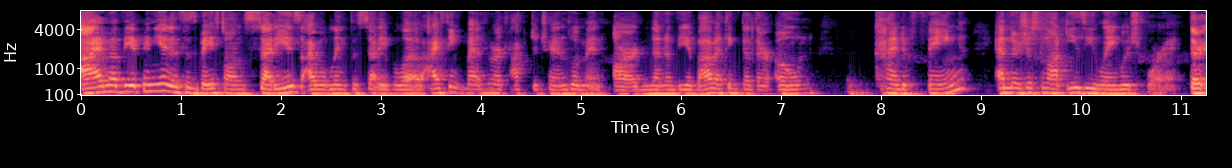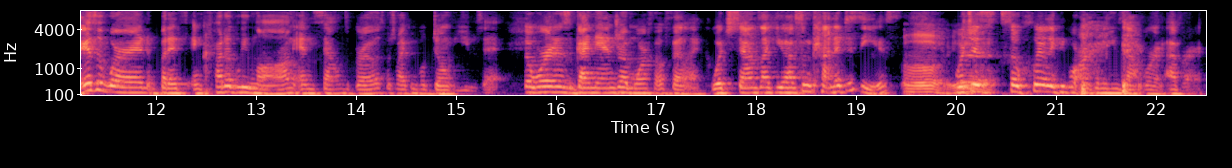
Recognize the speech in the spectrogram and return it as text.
I'm of the opinion, and this is based on studies. I will link the study below. I think men who are attracted to trans women are none of the above. I think that their own kind of thing, and there's just not easy language for it. There is a word, but it's incredibly long and sounds gross, which is why people don't use it. The word is gynandromorphophilic, which sounds like you have some kind of disease Oh, yeah. which is so clearly people aren't going to use that word ever.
